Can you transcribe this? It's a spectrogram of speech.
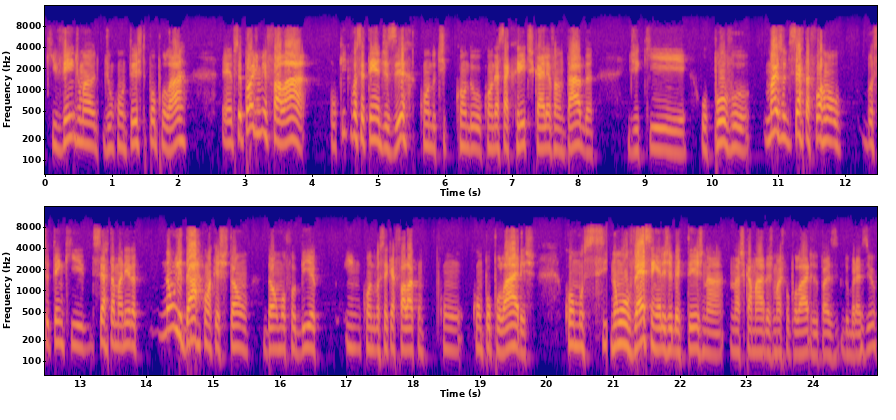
que vem de, uma, de um contexto popular, é, você pode me falar o que, que você tem a dizer quando, te, quando, quando essa crítica é levantada de que o povo, mas de certa forma, você tem que, de certa maneira, não lidar com a questão da homofobia em, quando você quer falar com, com, com populares, como se não houvessem LGBTs na, nas camadas mais populares do, do Brasil?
